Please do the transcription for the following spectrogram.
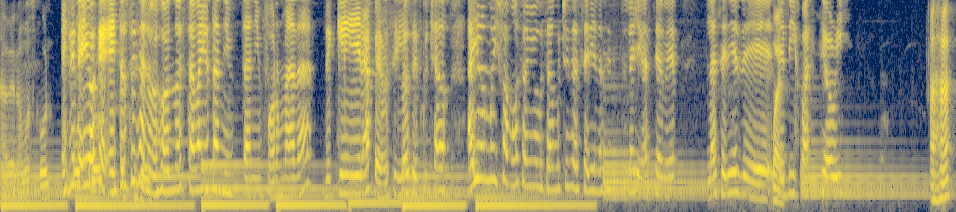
A ver, vamos con. Es que te digo que entonces a lo mejor no estaba yo tan, tan informada de qué era, pero sí los he escuchado. Hay uno muy famoso, a mí me gustaba mucho esa serie, no sé si tú la llegaste a ver, la serie de, de Big Bang Theory. Ajá.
